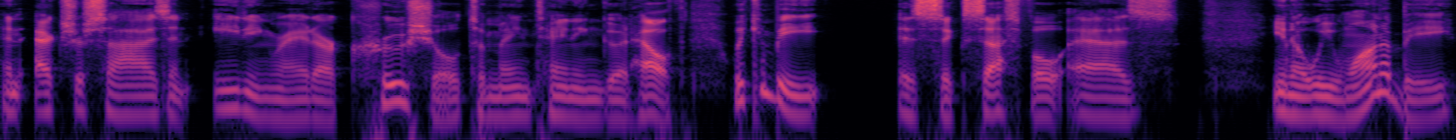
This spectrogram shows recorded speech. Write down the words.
And exercise and eating right are crucial to maintaining good health. We can be as successful as you know we want to be,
